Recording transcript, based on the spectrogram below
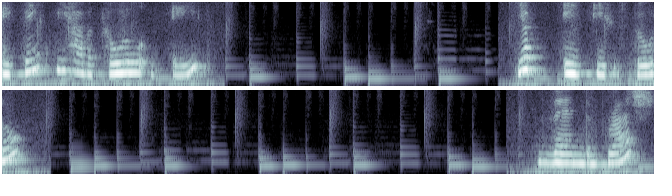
I think we have a total of eight. Yep, eight pieces total. Then the brush.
